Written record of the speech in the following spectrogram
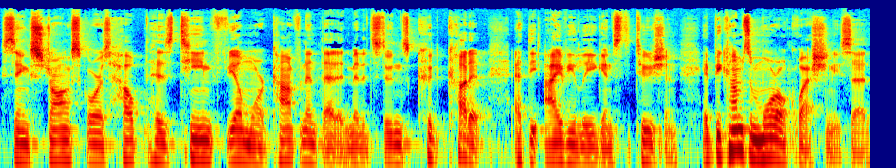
Seeing strong scores helped his team feel more confident that admitted students could cut it at the Ivy League institution. It becomes a moral question, he said.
